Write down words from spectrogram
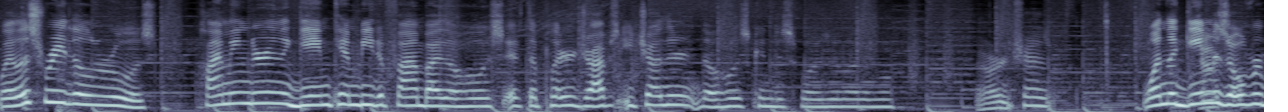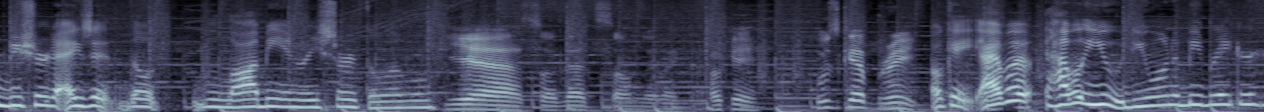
wait, let's read the rules. Climbing during the game can be defined by the host. If the player drops each other, the host can dispose of them. Or trans- when the game is over, be sure to exit the lobby and restart the level. Yeah, so that's only like that. Okay, who's got break? Okay, I have a. How about you? Do you want to be breaker?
